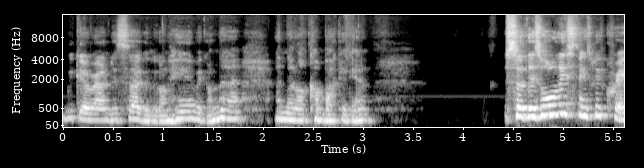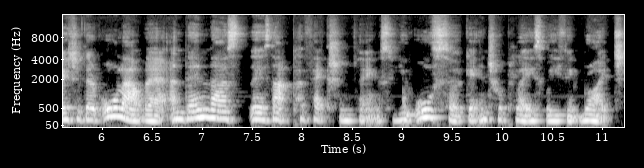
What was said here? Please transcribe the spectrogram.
we go around in circles. We've gone here, we've gone there, and then I'll come back again. So there's all these things we've created. They're all out there. And then there's there's that perfection thing. So you also get into a place where you think right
